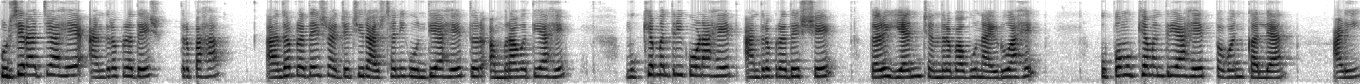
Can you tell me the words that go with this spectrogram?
पुढचे राज्य आहे आंध्र प्रदेश. तर पहा आंध्र प्रदेश राज्याची राजधानी कोणती आहे? तर अमरावती आहे. मुख्यमंत्री कोण आहेत? आंध्र प्रदेशचे. तर एन. चंद्रबाबू नायडू आहेत. उपमुख्यमंत्री आहेत पवन कल्याण आणि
